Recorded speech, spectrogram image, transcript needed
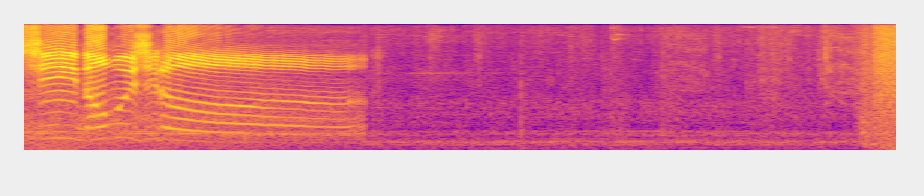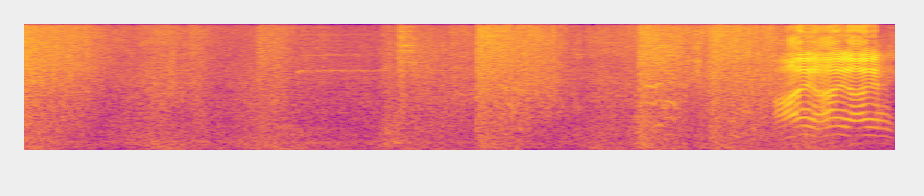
쥐 너무 싫어. 아이 아이 아이.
